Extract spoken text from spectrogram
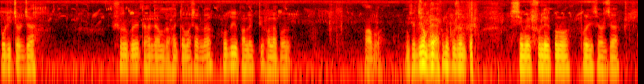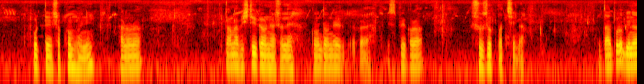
পরিচর্যা শুরু করি, তাহলে আমরা হয়তো মাসাল্লাহ খুবই ভালো একটি ফলাফল পাব। যদিও আমরা এখনও পর্যন্ত সিমের ফুলের কোনো পরিচর্যা করতে সক্ষম হয়নি কেননা টানা বৃষ্টির কারণে আসলে কোনো ধরনের স্প্রে করা সুযোগ পাচ্ছি না। তারপরেও বিনা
